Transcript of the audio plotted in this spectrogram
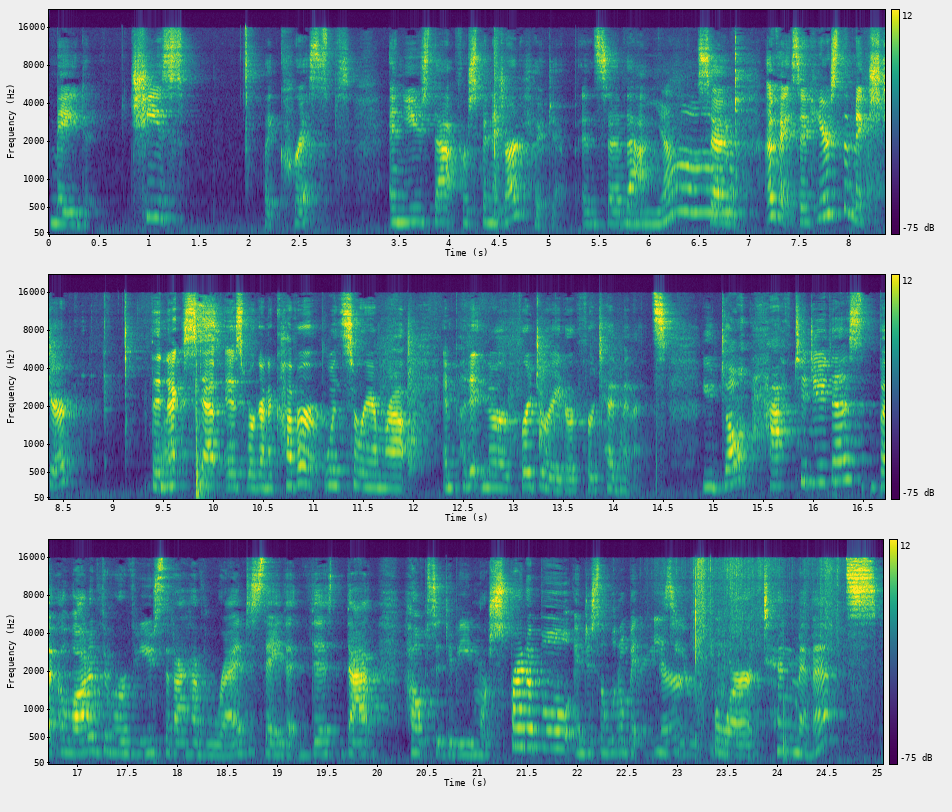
made cheese like crisps and used that for spinach artichoke dip instead of that. Yum. So, okay, so here's the mixture. The next step is we're gonna cover it with saran wrap and put it in the refrigerator for 10 minutes. You don't have to do this, but a lot of the reviews that I have read say that this that helps it to be more spreadable and just a little bit easier for 10 minutes.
